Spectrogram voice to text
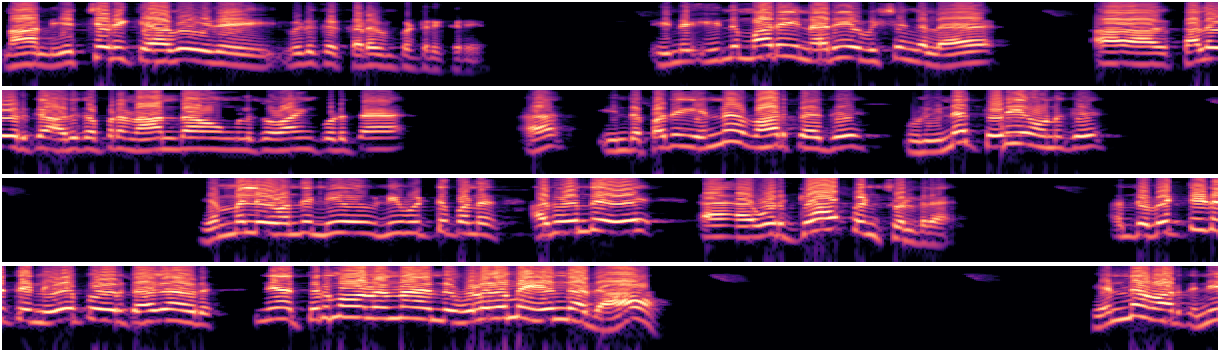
நான் எச்சரிக்கையாக இதை விடுக்க கடமைப்பட்டிருக்கிறேன். இந்த இந்த மாதிரி நிறைய விஷயங்களை ஆஹ், தலைவருக்கு அதுக்கப்புறம் நான் தான் உங்களுக்கு வாங்கி கொடுத்தேன். இந்த பதவி என்ன வார்த்தை அது? உனக்கு என்ன தெரியும் உனக்கு? எம்எல்ஏ வந்து நீ நீ விட்டு பண்ண அது வந்து ஒரு கேப்னு சொல்ற. அந்த வெற்றிடத்தை நிரப்புவதற்காக அவர் நீ திருமாவளன்னா இந்த உலகமே இயங்காதா? என்ன வார்த்தை? நீ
